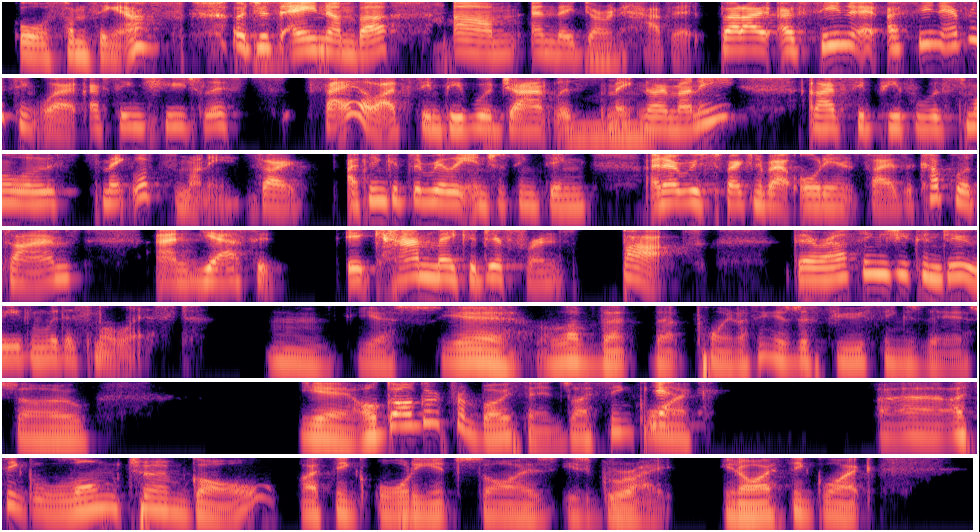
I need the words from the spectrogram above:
or something else or just a number um, and they don't have it. But I, have seen i've seen everything work. I've seen huge lists fail. I've seen people with giant lists mm. make no money and i've seen people with smaller lists make lots of money. So i think it's a really interesting thing. I know we've spoken about audience size a couple of times and yes it it can make a difference but there are things you can do even with a small list. Mm, yes. Yeah i love that that point. I think there's a few things there. So yeah i'll go, I'll go from both ends. I think yeah. like uh, I think long term goal, I think audience size is great. You know, I think like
